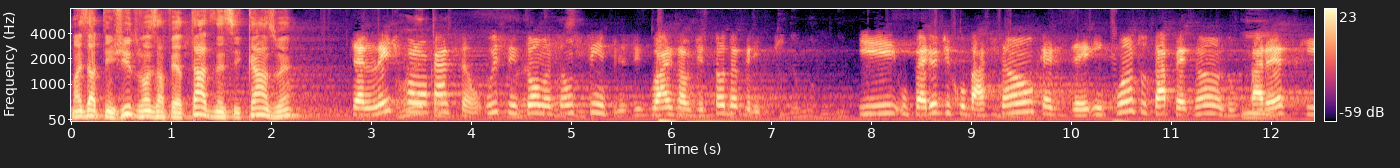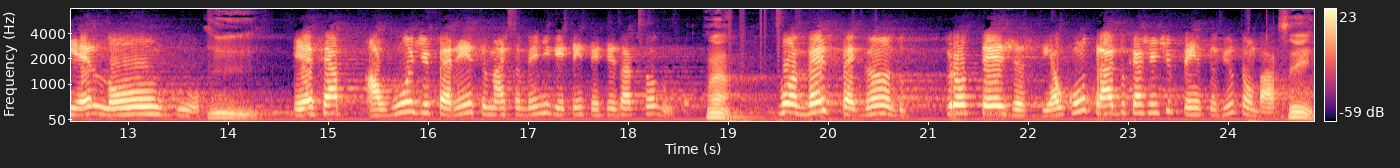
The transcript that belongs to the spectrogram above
mais atingidos, mais afetados nesse caso, é? Excelente colocação. Os sintomas são simples, iguais ao de toda gripe. E o período de incubação, quer dizer, enquanto está pegando, hum. parece que é longo. Hum. Essa é a, alguma diferença, mas também ninguém tem certeza absoluta. Ah. Uma vez pegando, proteja-se. É o contrário do que a gente pensa, viu, Tom Barros? Sim.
